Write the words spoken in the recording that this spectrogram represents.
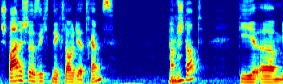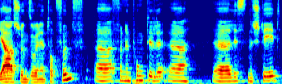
spanischer Sicht eine Claudia Trems am Mhm. Start, die ähm, ja schon so in den Top 5 äh, von den Punktelisten äh, Listen steht.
